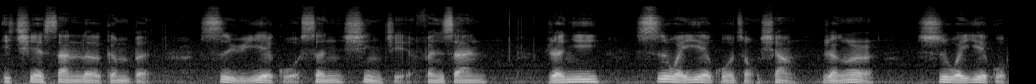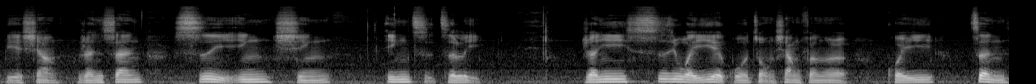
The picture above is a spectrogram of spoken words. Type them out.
一切善乐根本，是于业果生信解分三：人一思为业果总相，人二思为业果别相，人三思以因行因子之理。人一思维业果总相分二：魁一正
